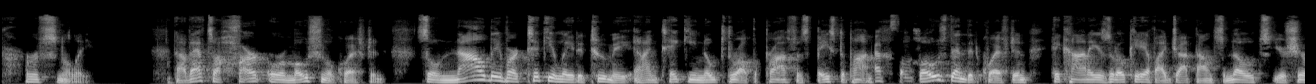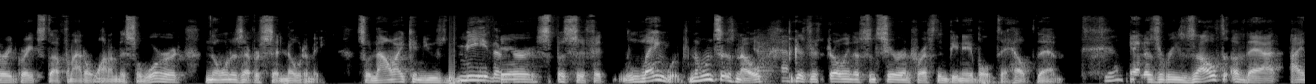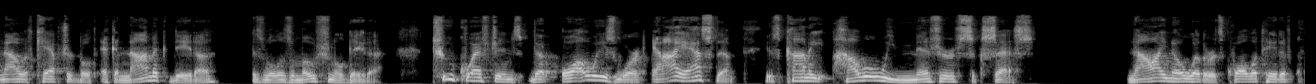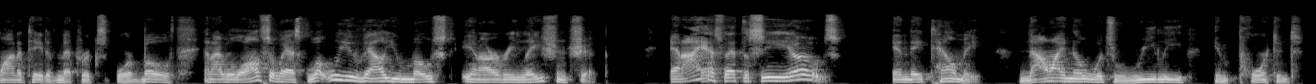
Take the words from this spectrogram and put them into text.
personally? Now that's a heart or emotional question. So now they've articulated to me and I'm taking notes throughout the process based upon Absolutely. a closed ended question. Hey, Connie, is it okay if I jot down some notes? You're sharing great stuff and I don't want to miss a word. No one has ever said no to me. So now I can use me their specific language. No one says no yeah. because you're showing a sincere interest in being able to help them. Yeah. And as a result of that, I now have captured both economic data as well as emotional data. Two questions that always work. And I ask them is Connie, how will we measure success? Now I know whether it's qualitative, quantitative metrics or both. And I will also ask, what will you value most in our relationship? And I ask that to CEOs and they tell me. Now I know what's really important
